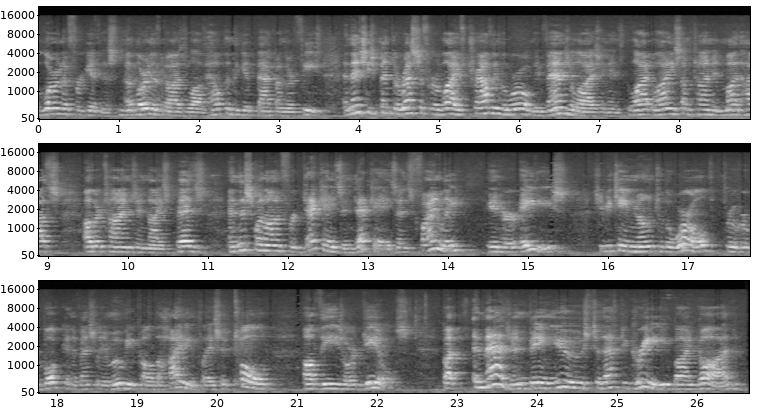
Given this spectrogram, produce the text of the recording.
learn of forgiveness, learn of God's love, help them to get back on their feet. And then she spent the rest of her life traveling the world, and evangelizing and lying sometimes in mud huts, other times in nice beds. And this went on for decades and decades. And finally, in her 80s, she became known to the world through her book and eventually a movie called The Hiding Place. It told of these ordeals. But imagine being used to that degree by God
